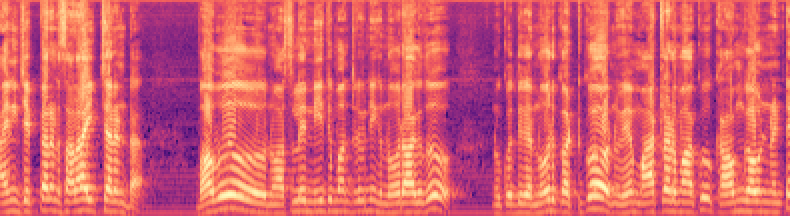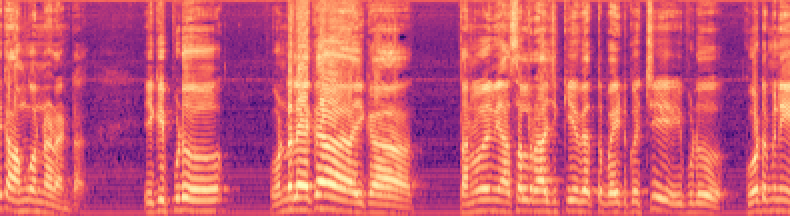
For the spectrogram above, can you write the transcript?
ఆయనకి చెప్పారంట సలహా ఇచ్చారంట. బాబు నువ్వు అసలే నీతి మంత్రివి నీకు నోరాగదు నువ్వు కొద్దిగా నోరు కట్టుకో నువ్వేం మాట్లాడు మాకు కామ్గా ఉండంటే కామ్గా ఉన్నాడంట. ఇక ఇప్పుడు ఉండలేక ఇక తనలోని అసలు రాజకీయవేత్త బయటకు వచ్చి ఇప్పుడు కూటమిని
